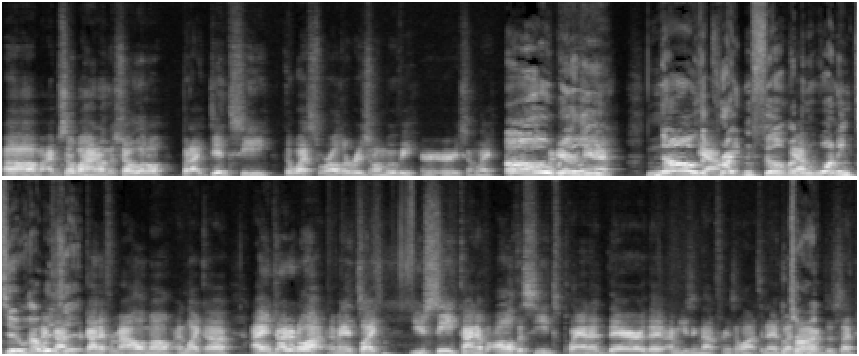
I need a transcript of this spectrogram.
um, I'm so behind on the show a little, but I did see the Westworld original movie re- recently. Oh, Have really? No, the Yeah. Crichton film. Yeah. I've been wanting to. How I is got, it? I got it from Alamo, and like uh, I enjoyed it a lot. I mean, it's like you see kind of all the seeds planted there. That I'm using that phrase a lot today, but I right. don't have to say.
